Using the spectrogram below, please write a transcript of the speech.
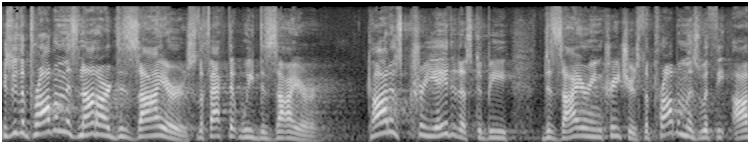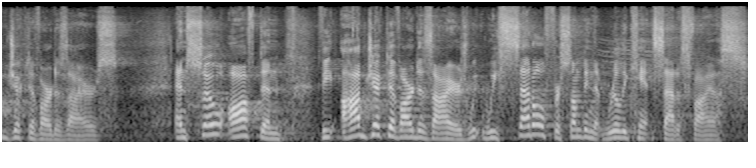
You see, the problem is not our desires, the fact that we desire. God has created us to be desiring creatures. The problem is with the object of our desires. And so often, the object of our desires, we, we settle for something that really can't satisfy us.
